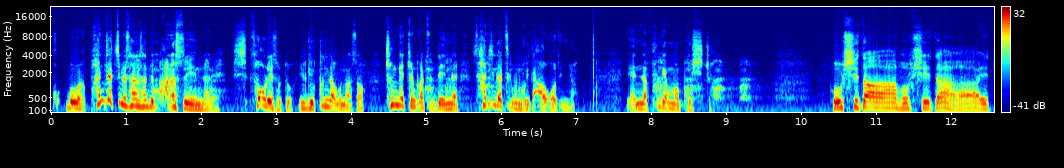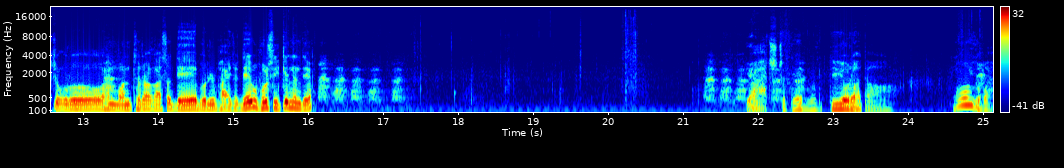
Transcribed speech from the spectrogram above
고- 뭐 판잣집에 사는 사람들 많았어요 옛날에 시- 서울에서도 6.25 끝나고 나서 청계천 같은데 옛날 사진 같은 거 보면 그게 나오거든요. 옛날 풍경만 보시죠. 봅시다, 봅시다. 이쪽으로 한번 들어가서 내부를 봐야죠. 내부 볼 수 있겠는데요? 야, 진짜 내부 리얼하다. 어, 이거 봐요.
